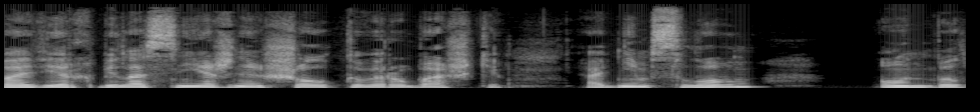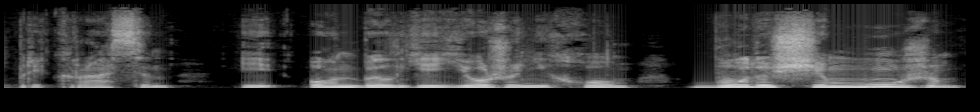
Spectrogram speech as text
поверх белоснежной шелковой рубашки. Одним словом, он был прекрасен И он был ее женихом, будущим мужем.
